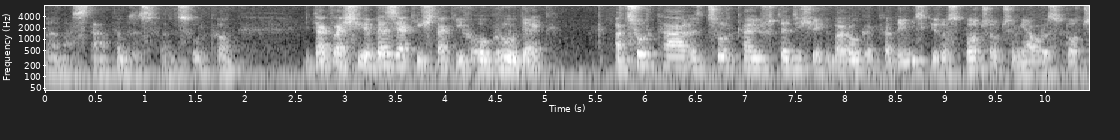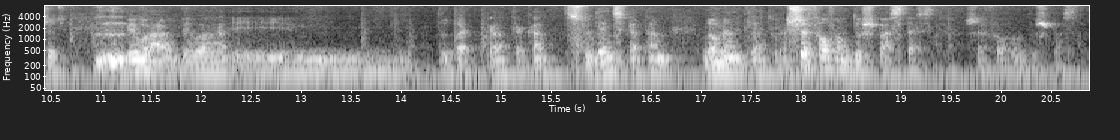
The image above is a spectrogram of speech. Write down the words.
mama z tatą, ze swoją córką. I tak właściwie bez jakichś takich ogródek, a córka, córka już wtedy się chyba rok akademicki rozpoczął, czy miał rozpocząć, była, była yy, to taka, taka studencka tam nomenklatura, szefową duszpasterstwa, szefową duszpasterstwa.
